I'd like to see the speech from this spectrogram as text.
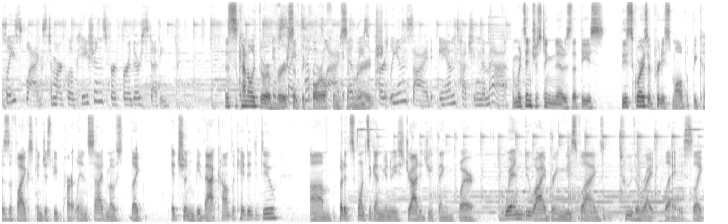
Place flags to mark locations for further study. This is kind of like the reverse of the coral from flag least Submerged. partly inside and touching the mat, And what's interesting to note is that these these squares are pretty small, but because the flags can just be partly inside, most like it shouldn't be that complicated to do. Um, but it's once again going to be a strategy thing where when do I bring these flags to the right place? Like,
